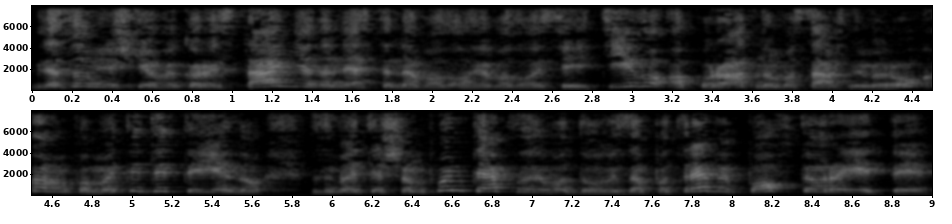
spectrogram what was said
Для зовнішнього використання нанести на вологе волосся і тіло, акуратно масажними рухами помити дитину, змити шампунь теплою водою за потреби повторити.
